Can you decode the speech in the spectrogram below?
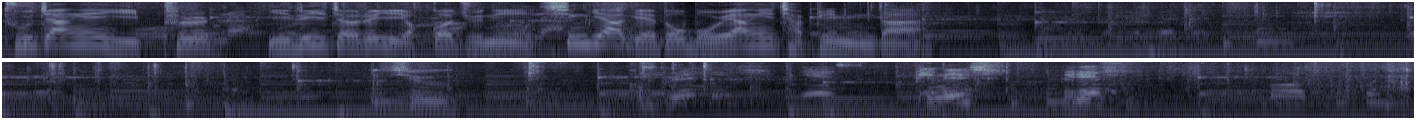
두 장의 잎을 이리저리 엮어주니 신기하게도 모양이 잡힙니다. But coconut.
